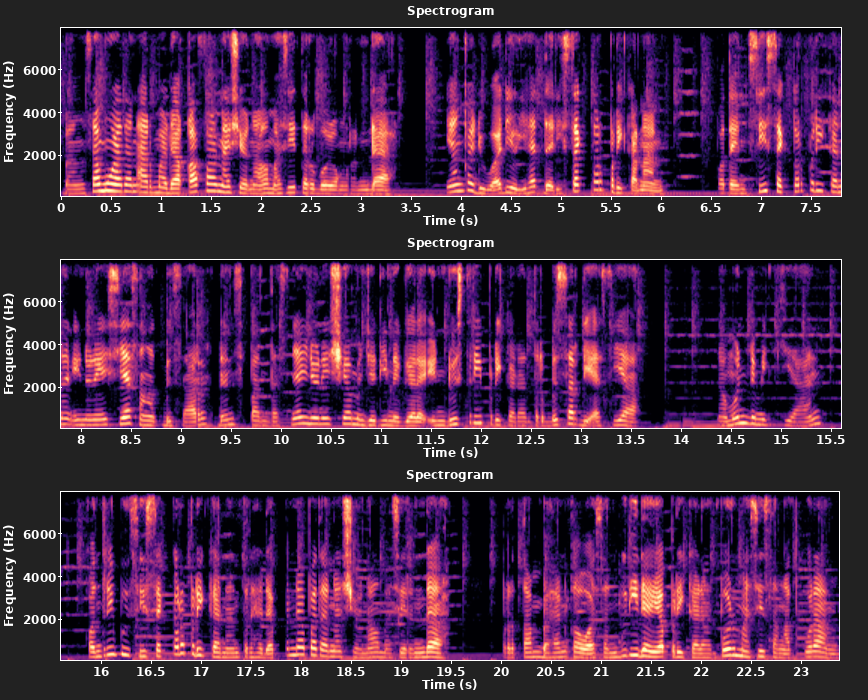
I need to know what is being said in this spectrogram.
bangsa muatan armada kapal nasional masih tergolong rendah. Yang kedua dilihat dari sektor perikanan. Potensi sektor perikanan Indonesia sangat besar dan sepantasnya Indonesia menjadi negara industri perikanan terbesar di Asia. Namun demikian, kontribusi sektor perikanan terhadap pendapatan nasional masih rendah. Pertambahan kawasan budidaya perikanan pun masih sangat kurang.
